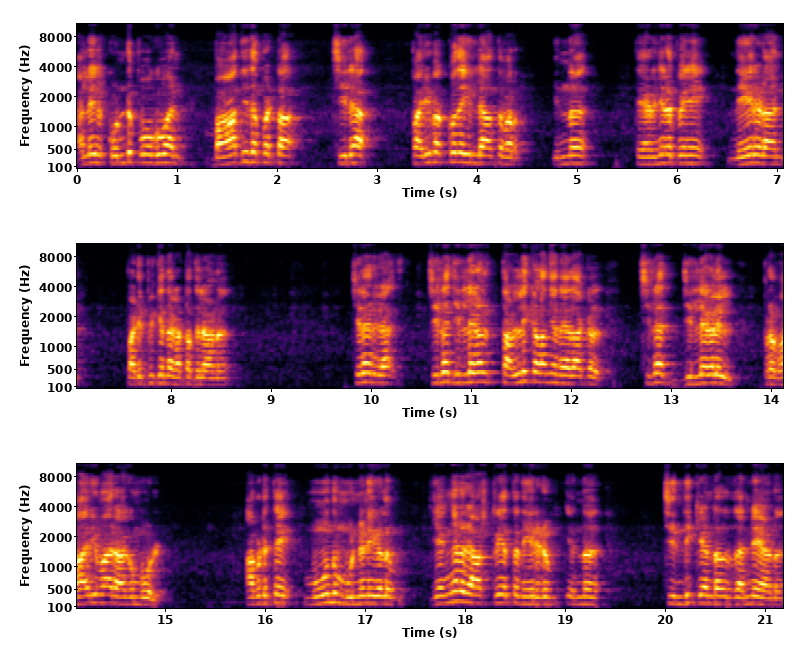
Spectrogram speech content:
അല്ലെങ്കിൽ കൊണ്ടുപോകുവാൻ ബാധ്യതപ്പെട്ട ചില പരിപക്വതയില്ലാത്തവർ ഇന്ന് തെരഞ്ഞെടുപ്പിനെ നേരിടാൻ പഠിപ്പിക്കുന്ന ഘട്ടത്തിലാണ്. ചില ചില ജില്ലകൾ തള്ളിക്കളഞ്ഞ നേതാക്കൾ ചില ജില്ലകളിൽ പ്രഭാരിമാരാകുമ്പോൾ അവിടുത്തെ മൂന്ന് മുന്നണികളും എങ്ങനെ രാഷ്ട്രീയത്തെ നേരിടും എന്ന് ചിന്തിക്കേണ്ടത് തന്നെയാണ്.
